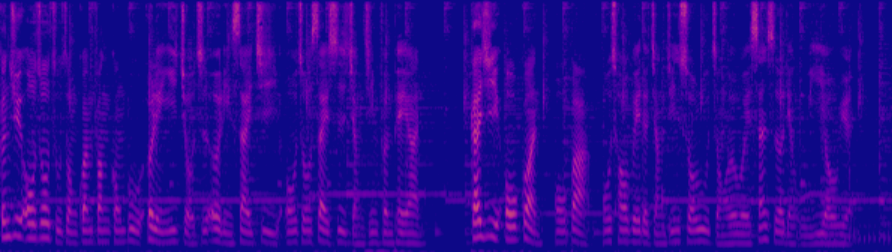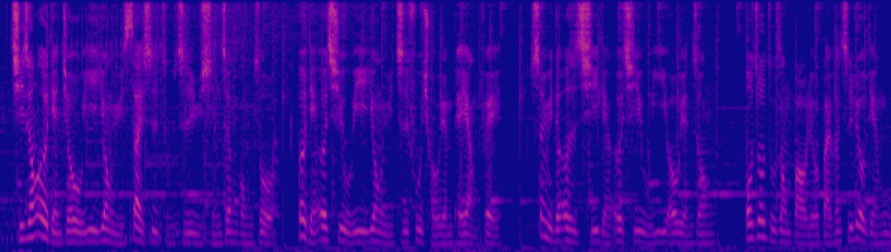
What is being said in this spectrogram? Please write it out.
根据欧洲足总官方公布二零一九至二零赛季欧洲赛事奖金分配案。该季欧冠、欧霸、欧超杯的奖金收入总额为三十二点五亿欧元，其中二点九五亿用于赛事组织与行政工作，二点二七五亿用于支付球员培养费，剩余的二十七点二七五亿欧元中，欧洲足总保留百分之六点五，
